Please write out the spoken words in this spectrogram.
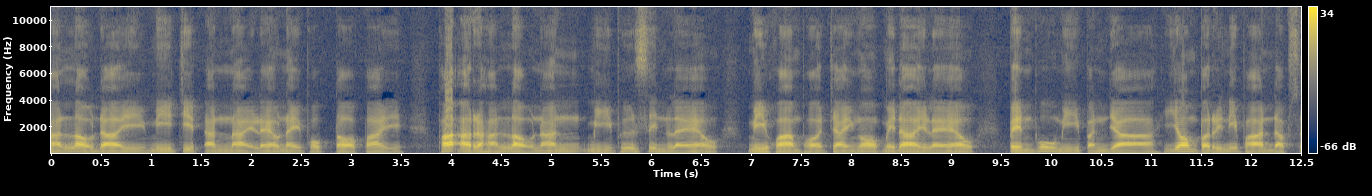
หันต์เหล่าใดมีจิตอันหน่ายแล้วในภพต่อไป พระอรหันต์เหล่านั้นมีพืชสิ้นแล้ว มีความพอใจงอกไม่ได้แล้ว เป็นผู้มีปัญญาย่อมปรินิพานดับส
